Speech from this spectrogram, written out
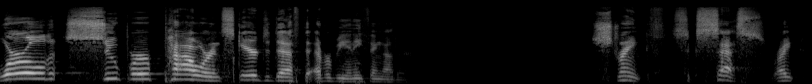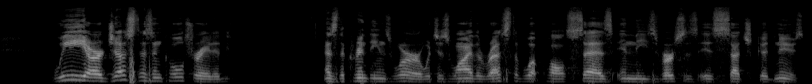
world superpower and scared to death to ever be anything other. Strength, success, right? We are just as enculturated as the Corinthians were, which is why the rest of what Paul says in these verses is such good news.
